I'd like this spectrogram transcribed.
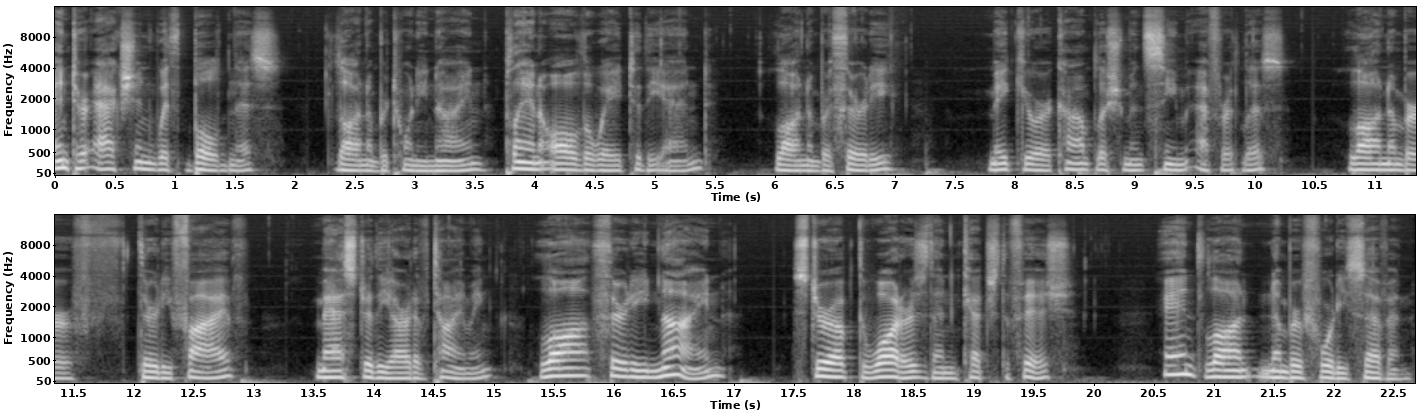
enter action with boldness. Law number 29, plan all the way to the end. Law number 30, make your accomplishments seem effortless. Law number 35, master the art of timing. Law 39, stir up the waters, then catch the fish. And law number 47,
